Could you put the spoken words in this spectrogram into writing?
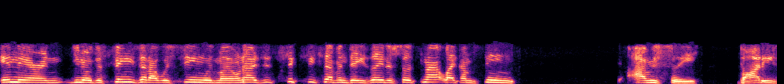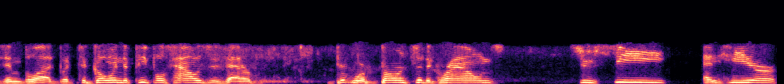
in there, and you know, the things that I was seeing with my own eyes. It's 67 days later, so it's not like I'm seeing, obviously, bodies and blood, but to go into people's houses that are were burned to the ground, to see and hear,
